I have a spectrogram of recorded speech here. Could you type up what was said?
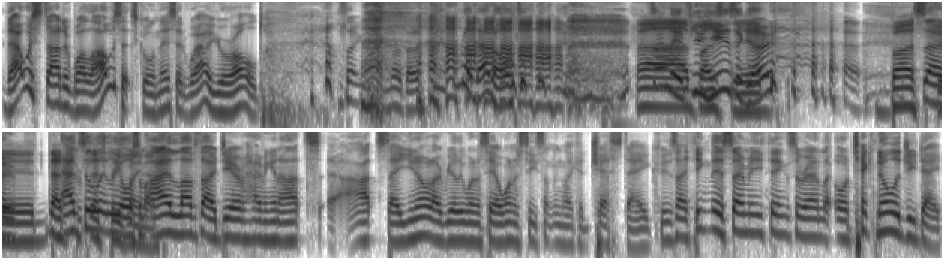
That was started while I was at school, and they said, "Wow, you're old." I was like, oh, "I'm not that, I'm not that old." It's only a few years ago. Busted. that's, Absolutely that's awesome. funny, I love the idea of having an arts uh, arts day. You know what I really want to see? I want to see something like a chess day because I think there's so many things around like or technology day.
